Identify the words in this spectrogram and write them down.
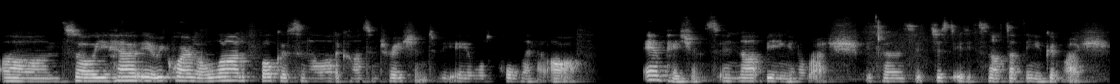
Um, so you have it requires a lot of focus and a lot of concentration to be able to pull that off, and patience and not being in a rush because it's just it's not something you can rush.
